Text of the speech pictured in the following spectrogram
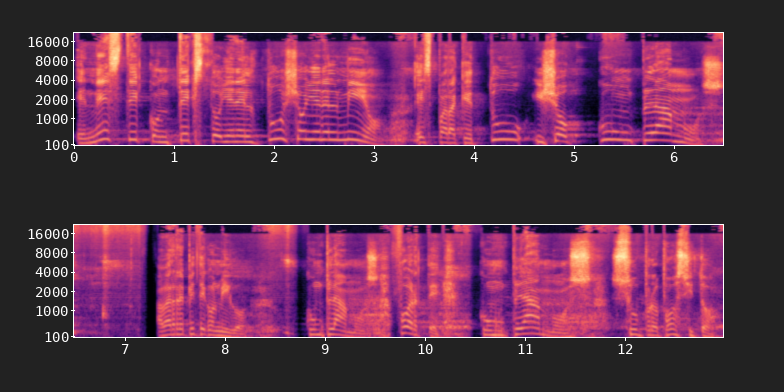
en este contexto y en el tuyo y en el mío, es para que tú y yo cumplamos. A ver, repite conmigo. Cumplamos. Fuerte. Cumplamos su propósito.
